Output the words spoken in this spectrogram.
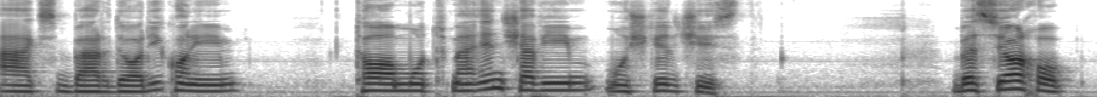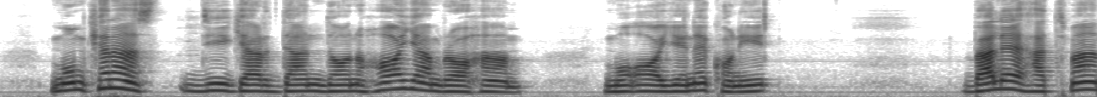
عکس برداری کنیم تا مطمئن شویم مشکل چیست. بسیار خوب. ممکن است دیگر دندانهایم را هم معاینه کنید؟ بله حتما.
